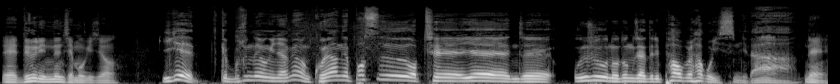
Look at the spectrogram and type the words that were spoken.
네, 늘 있는 제목이죠. 이게 그 무슨 내용이냐면 고향의 버스 업체에 이제 운수 노동자들이 파업을 하고 있습니다. 네.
